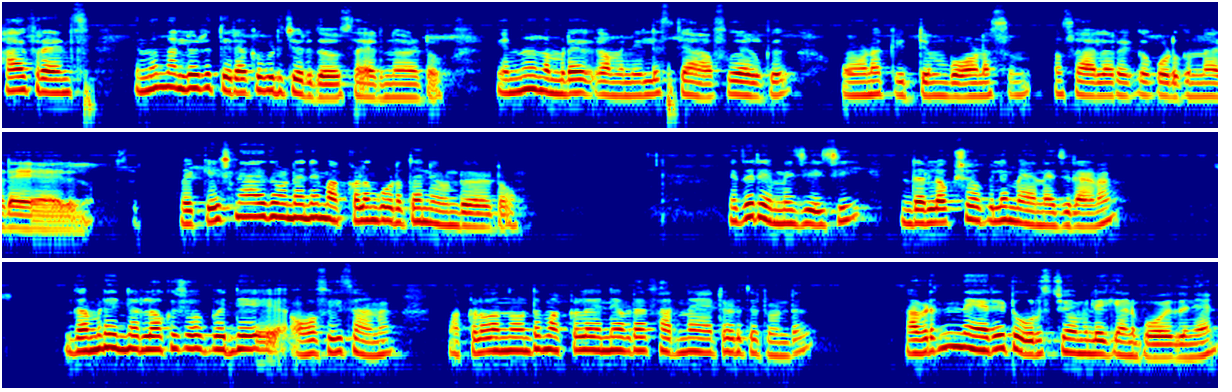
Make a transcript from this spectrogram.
ഹായ് ഫ്രണ്ട്സ്. ഇന്ന് നല്ലൊരു തിരക്ക് പിടിച്ചൊരു ദിവസമായിരുന്നു കേട്ടോ. ഇന്ന് നമ്മുടെ കമ്പനിയിലെ സ്റ്റാഫുകൾക്ക് ഓണക്കിറ്റും ബോണസും സാലറിയൊക്കെ കൊടുക്കുന്ന ഡേ ആയിരുന്നു വെക്കേഷൻ ആയതുകൊണ്ട് തന്നെ മക്കളും കൂടെ തന്നെ ഉണ്ട് കേട്ടോ. ഇത് രമ്യ ചേച്ചി ഇന്റർലോക്ക് ഷോപ്പിലെ മാനേജറാണ് ഇത് നമ്മുടെ ഇന്റർലോക്ക് ഷോപ്പിന്റെ ഓഫീസാണ് മക്കൾ വന്നുകൊണ്ട് മക്കൾ തന്നെ അവിടെ ഭരണം ഏറ്റെടുത്തിട്ടുണ്ട്. അവിടെ നിന്ന് നേരെ ടൂറിസ്റ്റ് ഹോമിലേക്കാണ് പോയത് ഞാൻ.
